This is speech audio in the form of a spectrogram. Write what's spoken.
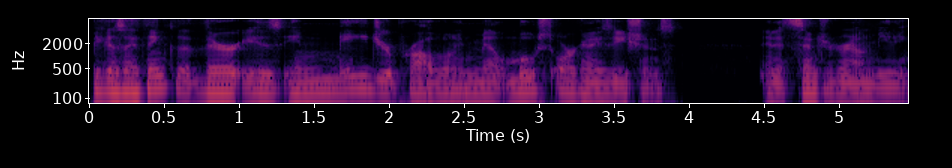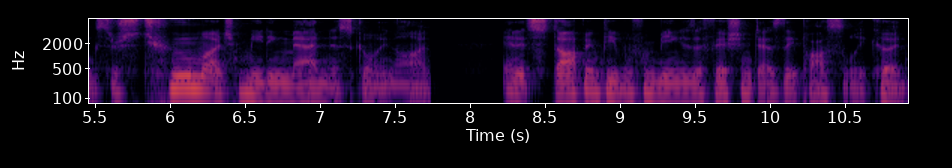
because I think that there is a major problem in most organizations and it's centered around meetings. There's too much meeting madness going on and it's stopping people from being as efficient as they possibly could.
